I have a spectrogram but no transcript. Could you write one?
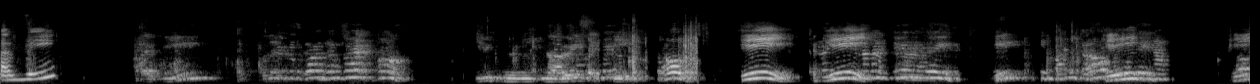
A V, A B? No, P. Oh, P. A P. P? P. P.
